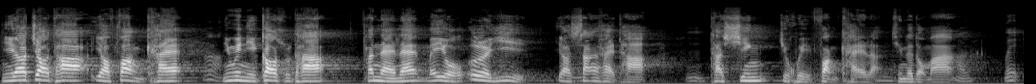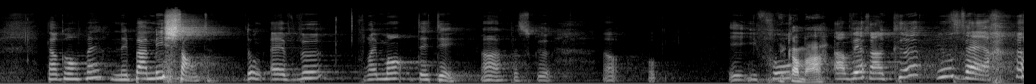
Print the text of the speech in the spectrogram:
你要叫他要放开，因为你告诉他，他奶奶没有恶意要伤害他，他心就会放开了，听得懂吗？好，oui. Ta grand-mère n'est pas méchante, donc elle veut vraiment t'aider, hein, parce que oh, ok. Et il faut 你干嘛 avoir un cœur ouvert.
